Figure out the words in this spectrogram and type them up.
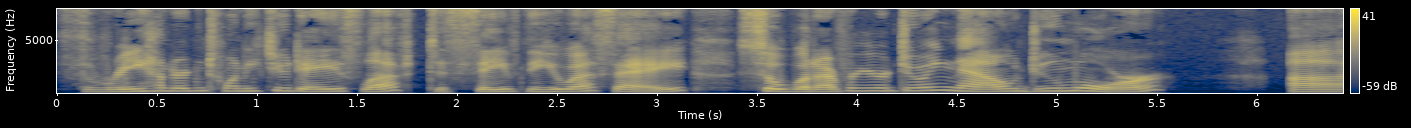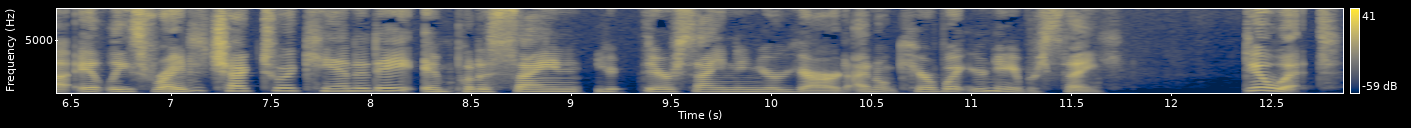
322 days left to save the USA. So, whatever you're doing now, do more uh, at least write a check to a candidate and put a sign their sign in your yard. I don't care what your neighbors think. Do it.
